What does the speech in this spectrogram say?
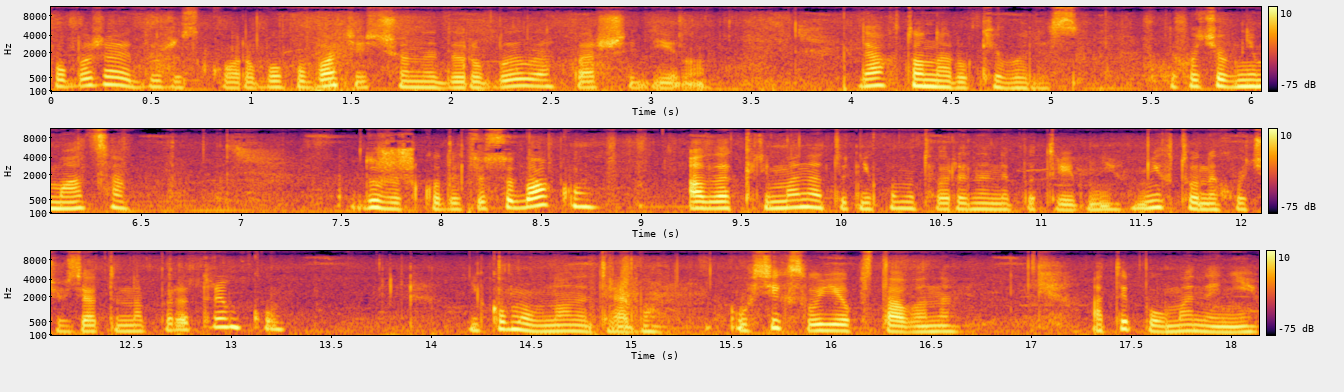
Побажають дуже скоро, бо побачать, що не доробили перше діло. Да, хто на руки виліз? Я хочу обніматися. Дуже шкода цю собаку, але крім мене тут нікому тварини не потрібні. Ніхто не хоче взяти на перетримку, нікому воно не треба. У всіх свої обставини. А типу у мене ні.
